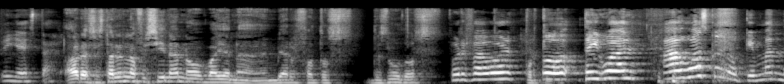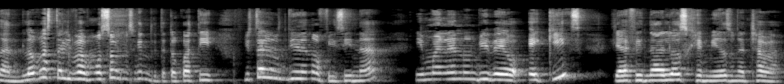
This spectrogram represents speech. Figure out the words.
Y ya está. Ahora, si están en la oficina, no vayan a enviar fotos desnudos. Por favor. O da igual, aguas con lo que mandan. Luego está el famoso, no sé qué te tocó a ti. Yo estaba un día en oficina y mandan un video X y al final los gemidos de una chava.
